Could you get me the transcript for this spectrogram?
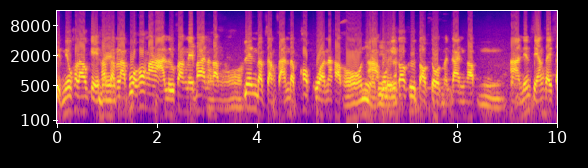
สิบนิ้วคาราโอเกะครับใน สำหรับพวกห้องอาหารหรือฟังในบ้านนะครับ อ๋อเล่นแบบสังสรรค์แบบครอบครัวนะครับอ๋อนี่อ่าดีพวกเลยนี้นะก็คือตอบโจทย์เหมือนกันครับ อืมอ่าเน้นเสียงใส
